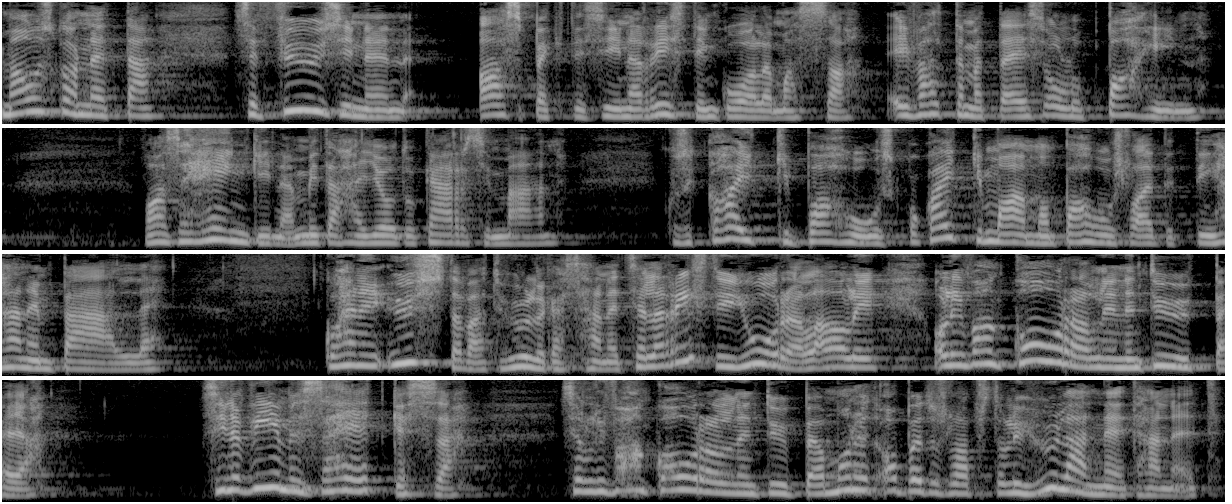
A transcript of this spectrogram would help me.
Mä uskon, että se fyysinen aspekti siinä ristin kuolemassa ei välttämättä edes ollut pahin, vaan se henkinen, mitä hän joutui kärsimään – kun se kaikki pahuus, kun kaikki maailman pahuus laitettiin hänen päälle, kun hänen ystävät hylkäs hänet. Siellä ristin juurella oli, oli vain kourallinen tyyppejä. Siinä viimeisessä hetkessä se oli vain kourallinen tyyppejä. Monet opetuslapset oli hylänneet hänet.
